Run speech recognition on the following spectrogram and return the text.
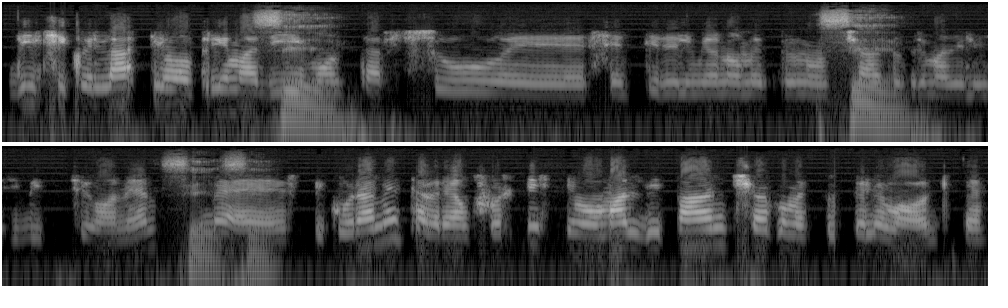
Dici quell'attimo prima sì. di montare su e sentire il mio nome pronunciato sì. prima dell'esibizione? Sì, Beh, sicuramente avrei un fortissimo mal di pancia come tutte le volte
